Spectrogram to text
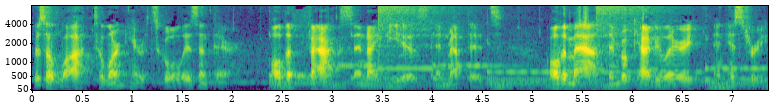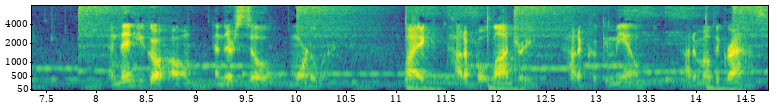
There's a lot to learn here at school, isn't there? All the facts and ideas and methods, all the math and vocabulary and history. And then you go home and there's still more to learn, like how to fold laundry, how to cook a meal, how to mow the grass.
